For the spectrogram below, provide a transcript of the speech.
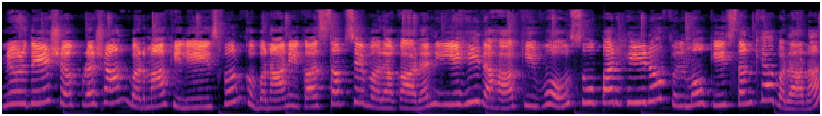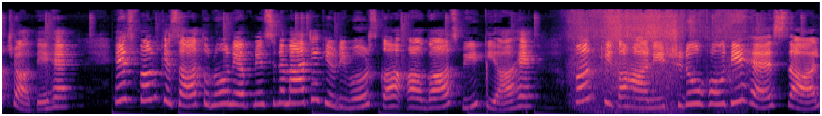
निर्देशक प्रशांत वर्मा के लिए इस फ़िल्म को बनाने का सबसे बड़ा कारण यही रहा कि वो सुपर हीरो फ़िल्मों की संख्या बढ़ाना चाहते हैं। इस फ़िल्म के साथ उन्होंने अपने सिनेमैटिक यूनिवर्स का आगाज़ भी किया है। फ़िल्म की कहानी शुरू होती है साल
